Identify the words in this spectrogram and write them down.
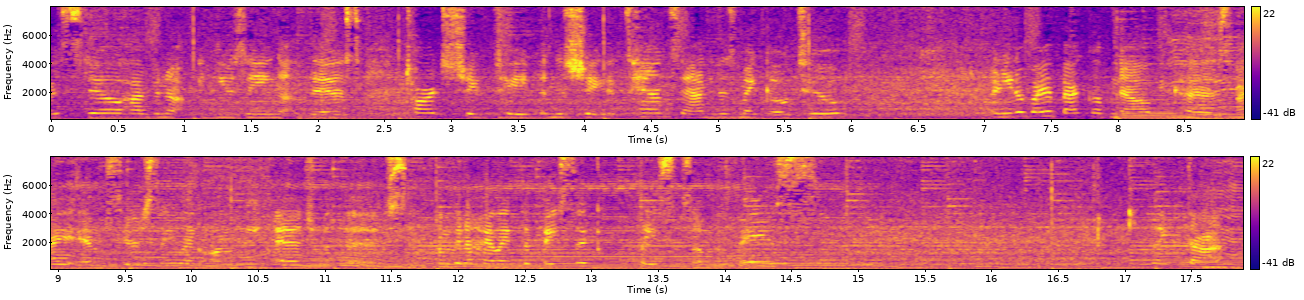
I still have been using this Tarte Shape Tape in the shade Tan Sand. It is my go-to. I need to buy a backup now because I am seriously like on the edge with this. I'm gonna highlight the basic places of the face. Like that.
